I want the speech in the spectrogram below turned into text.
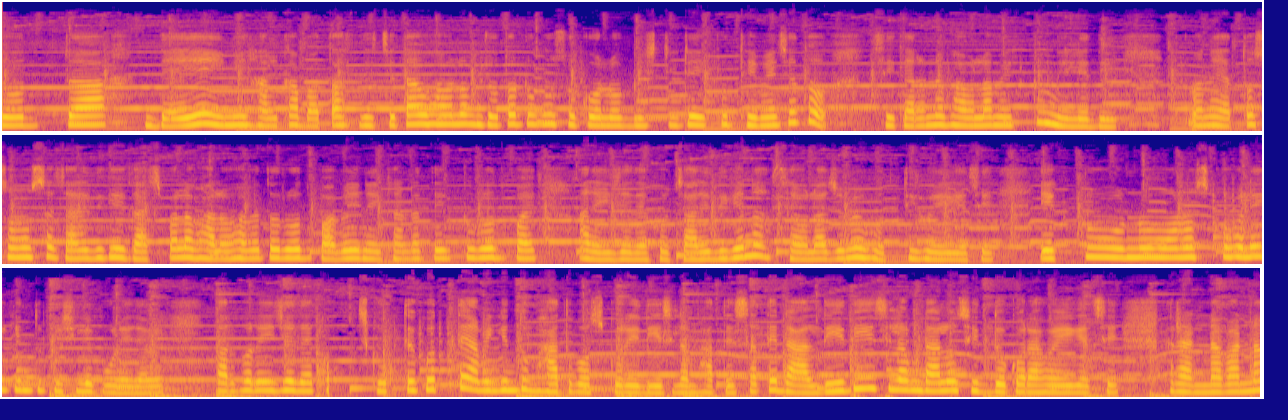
রোদটা দেয়নি হালকা বাতাস দিচ্ছে। তাও ভাবলাম যতটুকু শুকোলো, বৃষ্টিটা একটু থেমেছে তো সেই কারণে ভাবলাম একটু মিলে দিই। মানে এত সমস্যা, চারিদিকে গাছপালা ভালোভাবে তো রোদ পাবেই না, এখানটাতে একটু রোদ পায়। আর এই যে দেখো, চারিদিকে না শ্যাওলা জমে ভর্তি হয়ে গেছে। একটু অন্যমনস্ক হলেই কিন্তু পিছলে পড়ে যাবে। তারপরে এই যে দেখো করতে করতে আমি কিন্তু ভাত বস করে দিয়েছিলাম ভাতের সাথে, ডাল দিয়ে দিয়েছিলাম, ডালও সিদ্ধ করা হয়ে গেছে। রান্না বান্না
